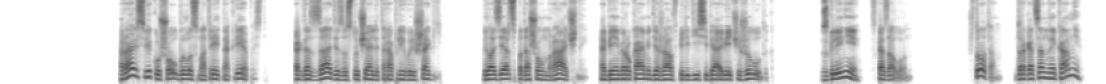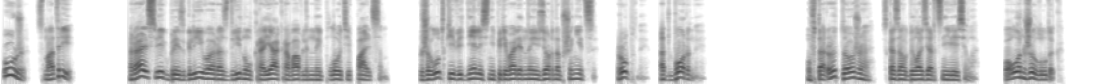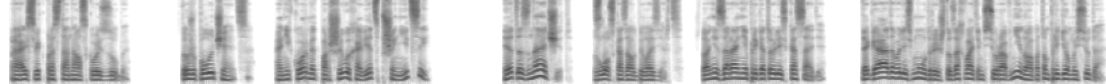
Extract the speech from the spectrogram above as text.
Ральсвик ушел было смотреть на крепость, когда сзади застучали торопливые шаги. Белозерц подошел мрачный, обеими руками держал впереди себя овечий желудок. «Взгляни», — сказал он. «Что там? Драгоценные камни? Хуже, смотри». Ральсвик брезгливо раздвинул края окровавленной плоти пальцем. В желудке виднелись непереваренные зерна пшеницы. Крупные, отборные. «У второй тоже», — сказал Белозерц невесело. «Полон желудок». Ральсвик простонал сквозь зубы. «Что же получается? Они кормят паршивых овец пшеницей?» «Это значит», — зло сказал Белозерц, «что они заранее приготовились к осаде. Догадывались мудрые, что захватим всю равнину, а потом придем и сюда.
